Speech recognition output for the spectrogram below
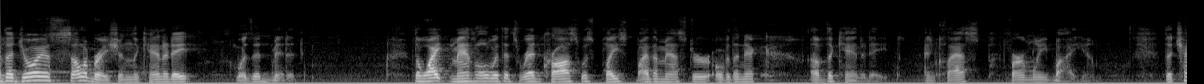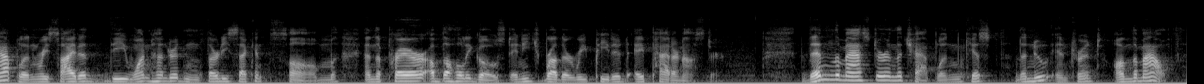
With a joyous celebration, the candidate was admitted. The white mantle with its red cross was placed by the master over the neck of the candidate and clasped firmly by him. The chaplain recited the 132nd Psalm and the prayer of the Holy Ghost, and each brother repeated a paternoster. Then the master and the chaplain kissed the new entrant on the mouth.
